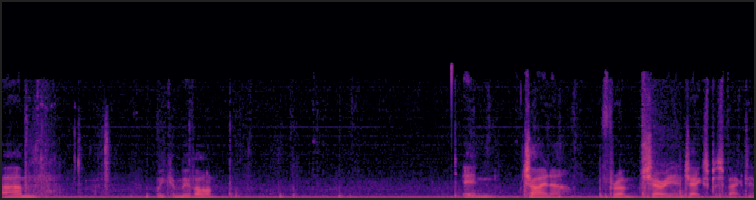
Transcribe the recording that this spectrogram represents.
Um, we can move on. In China, from Sherry and Jake's perspective.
